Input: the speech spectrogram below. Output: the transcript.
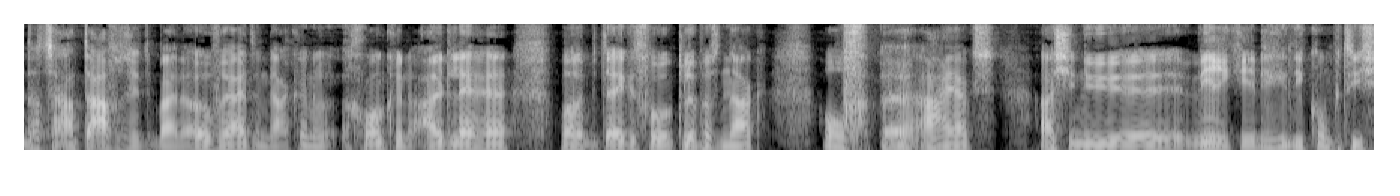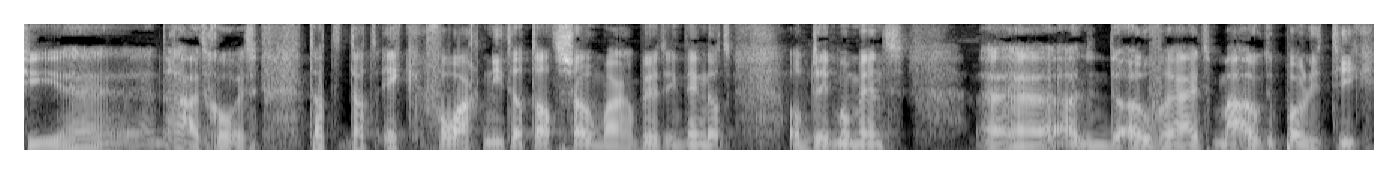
dat ze aan tafel zitten bij de overheid en daar kunnen, gewoon kunnen uitleggen wat het betekent voor een club als NAC of Ajax. Als je nu eh, weer een keer die, die competitie eh, eruit gooit. Dat, dat ik verwacht niet dat dat zomaar gebeurt. Ik denk dat op dit moment eh, de overheid, maar ook de politiek,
